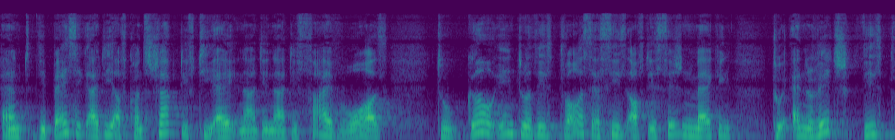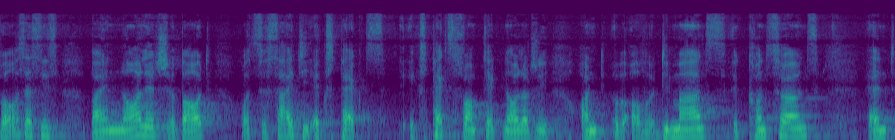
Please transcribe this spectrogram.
And the basic idea of constructive TA 1995 was to go into these processes of decision-making to enrich these processes by knowledge about what society expects, expects from technology, on demands, concerns, and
